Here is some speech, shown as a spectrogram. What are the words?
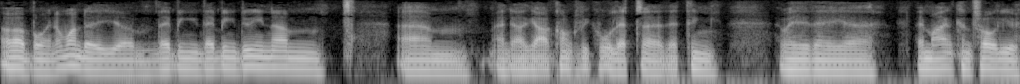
Oh boy, no wonder um, they've been they've been doing um, um, and I, I can't recall that uh, that thing where they uh, they mind control you.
